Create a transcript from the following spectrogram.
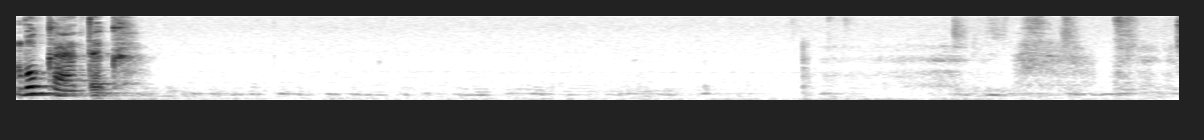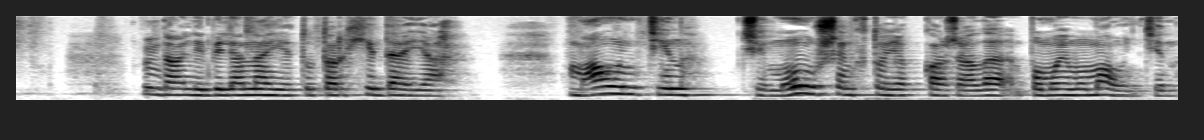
букетик. Далі біля неї тут орхідея Маунтін чи Моушен, хто як каже, але, по-моєму, Маунтін.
